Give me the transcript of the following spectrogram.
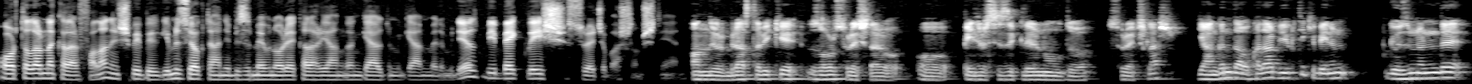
ortalarına kadar falan hiçbir bilgimiz yoktu. Hani bizim evin oraya kadar yangın geldi mi gelmedi mi diye bir bekleyiş süreci başlamıştı yani. Anlıyorum. Biraz tabii ki zor süreçler o, o belirsizliklerin olduğu süreçler. Yangın da o kadar büyüktü ki benim gözümün önünde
